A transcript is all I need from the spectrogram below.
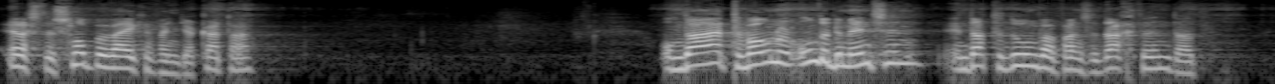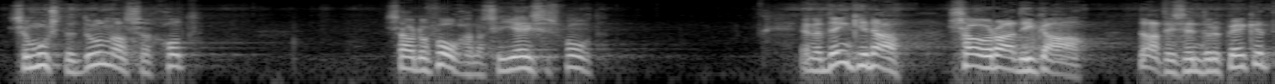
ergste sloppenwijken van Jakarta. Om daar te wonen onder de mensen en dat te doen waarvan ze dachten dat ze moesten doen als ze God zouden volgen, als ze Jezus volgden. En dan denk je nou, zo radicaal, dat is indrukwekkend,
